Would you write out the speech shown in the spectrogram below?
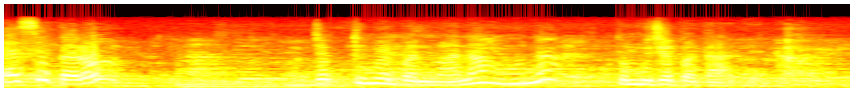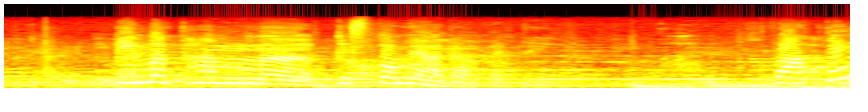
ایسے کرو. جب تمہیں بنوانا ہو نا، تو مجھے بتا دینا. قیمت ہم قسطوں میں ادا کرتے ہیں۔ واقعی؟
